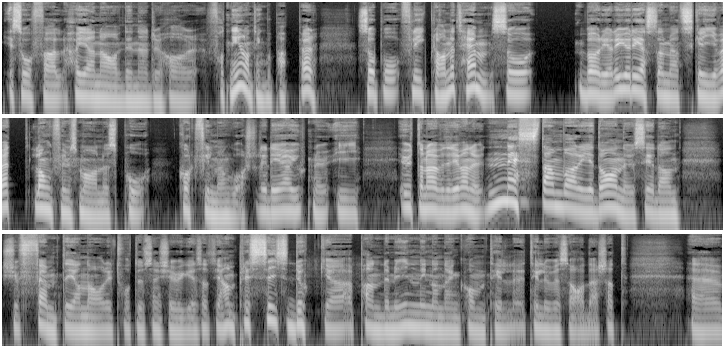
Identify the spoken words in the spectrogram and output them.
I så fall, hör gärna av dig när du har fått ner någonting på papper. Så på flygplanet hem så började ju resan med att skriva ett långfilmsmanus på kortfilmen Wash. Det är det jag har gjort nu i, utan att överdriva nu, nästan varje dag nu sedan 25 januari 2020. Så att jag hann precis ducka pandemin innan den kom till, till USA där. Så att, eh,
